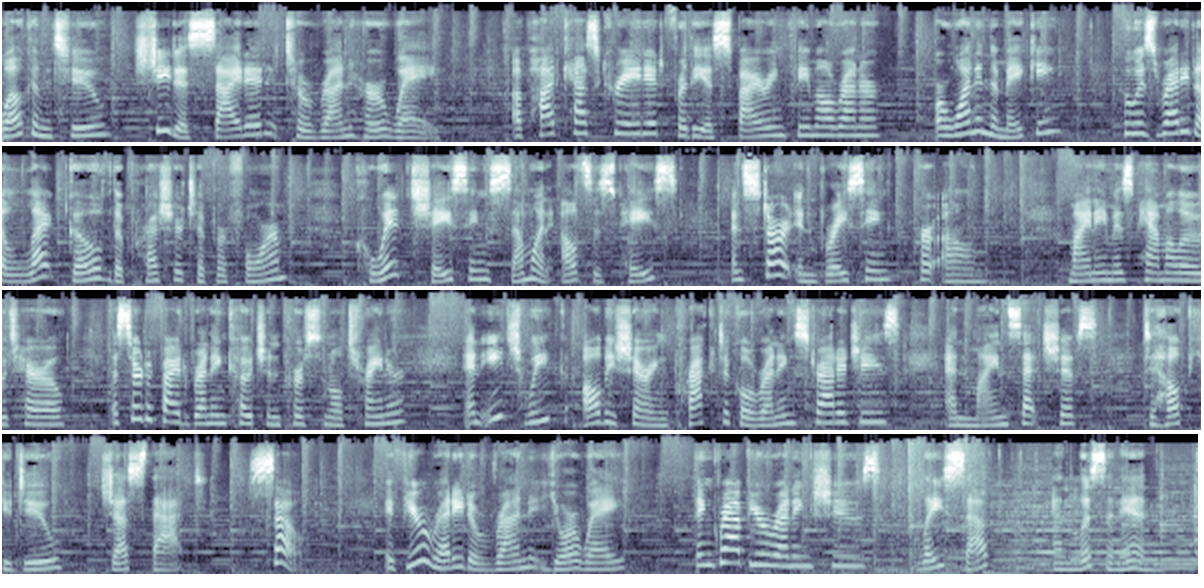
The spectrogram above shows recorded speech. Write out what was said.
Welcome to She Decided to Run Her Way, a podcast created for the aspiring female runner or one in the making who is ready to let go of the pressure to perform, quit chasing someone else's pace, and start embracing her own. My name is Pamela Otero, a certified running coach and personal trainer, and each week I'll be sharing practical running strategies and mindset shifts to help you do just that. So, if you're ready to run your way, then grab your running shoes, lace up, and listen in.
